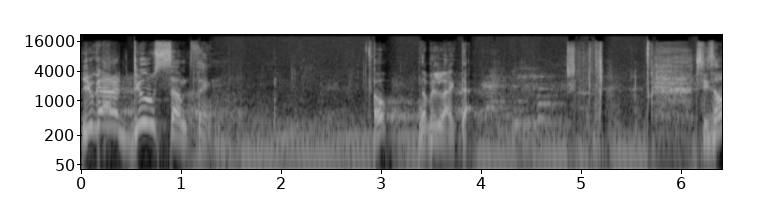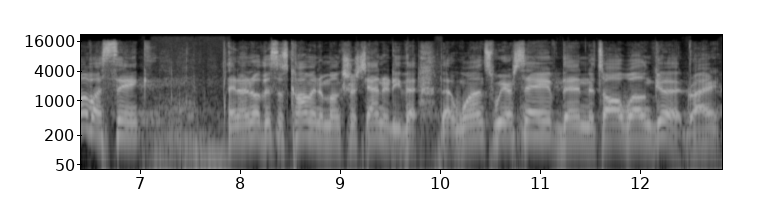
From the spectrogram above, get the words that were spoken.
you gotta do something. Oh, nobody liked that. See, some of us think and I know this is common among Christianity that, that once we are saved, then it's all well and good, right?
